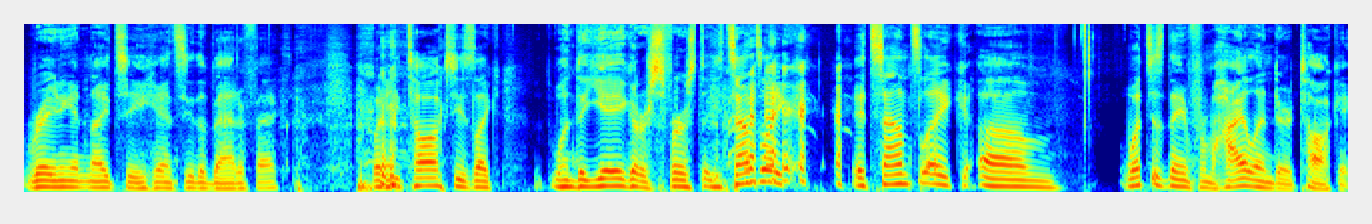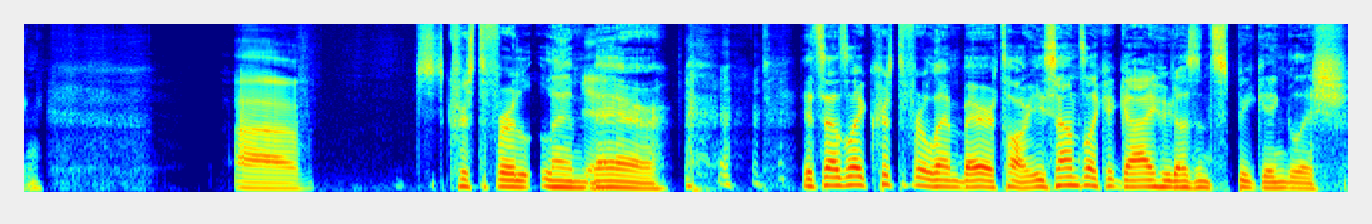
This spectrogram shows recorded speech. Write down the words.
raining at night so you can't see the bad effects. But he talks. He's like, when the Jaegers first. It sounds like it sounds like um, what's his name from Highlander talking. Uh, Christopher Lambert. it sounds like Christopher Lambert talking. He sounds like a guy who doesn't speak English,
